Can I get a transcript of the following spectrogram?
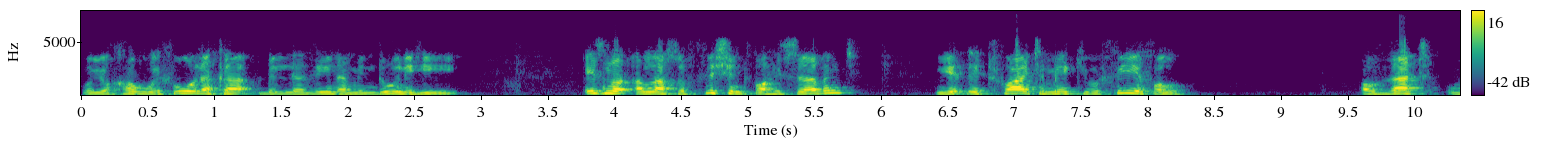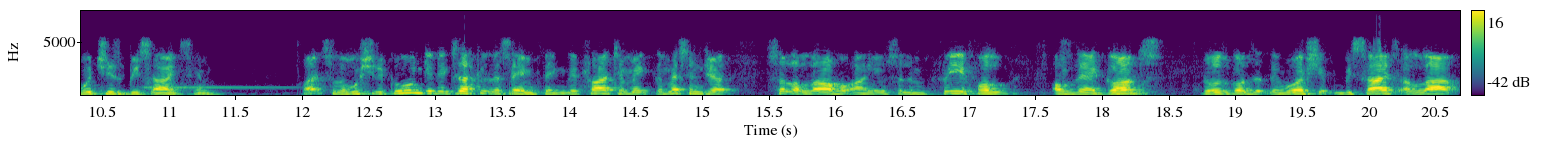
ويخوفونك بالذين من دونه Is not Allah sufficient for His servant? Yet they try to make you fearful of that which is besides Him. Right? So the mushrikun did exactly the same thing. They tried to make the Messenger sallallahu alaihi wasallam fearful of their gods, those gods that they worship besides Allah.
